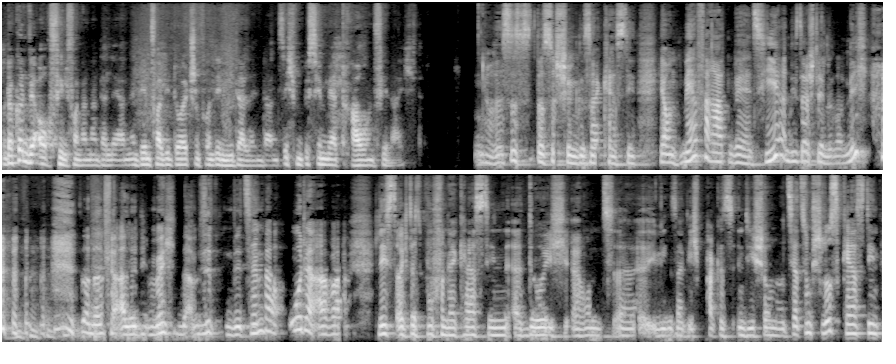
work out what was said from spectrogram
Und da können wir auch viel voneinander lernen. In dem Fall die Deutschen von den Niederländern. Sich ein bisschen mehr trauen vielleicht. Ja, das ist, das ist schön gesagt, Kerstin. Ja, und mehr verraten wir jetzt hier an dieser Stelle noch nicht, sondern für alle, die möchten, am 7. Dezember oder aber lest euch das Buch von der Kerstin äh, durch äh, und äh, wie gesagt, ich packe es in die Show Notes. Ja, zum Schluss, Kerstin,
